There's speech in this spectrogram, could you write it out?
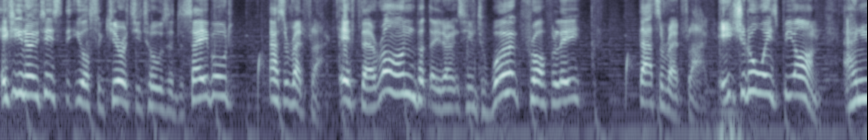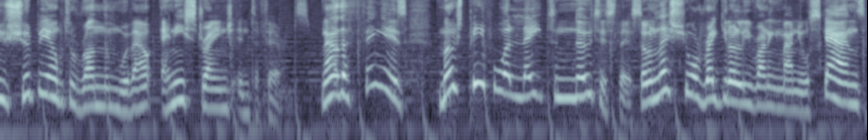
If you notice that your security tools are disabled, that's a red flag. If they're on, but they don't seem to work properly, that's a red flag. It should always be on, and you should be able to run them without any strange interference. Now the thing is, most people are late to notice this, so unless you're regularly running manual scans,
